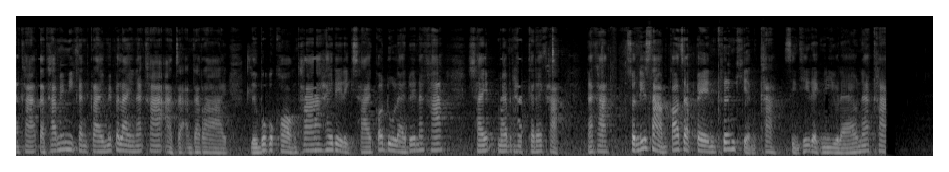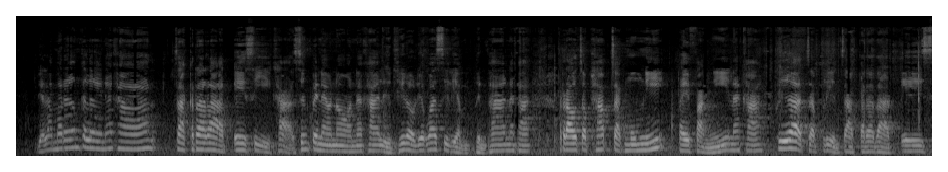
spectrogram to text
นะคะ แต่ถ้าไม่มีกันไกลไม่เป็นไรนะคะ อาจจะอันตราย หรือผู้ปกครองถ้าให้เด็กๆใช้ก็ดูแลด้วยนะคะ ใช้ไม้บรรทัดก็ได้ค่ะนะคะ ส่วนที่ 3 ก็จะเป็นเครื่องเขียนค่ะ สิ่งที่เด็กมีอยู่แล้วนะคะเดี๋ยวเรามาเริ่มกันเลยนะคะ จากกระดาษ A4 ค่ะ ซึ่งเป็นแนวนอนนะคะ หรือที่เราเรียกว่าสี่เหลี่ยมผืนผ้านะคะ เราจะพับจากมุมนี้ไปฝั่งนี้นะคะ เพื่อจะเปลี่ยนจากกระดาษ A4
